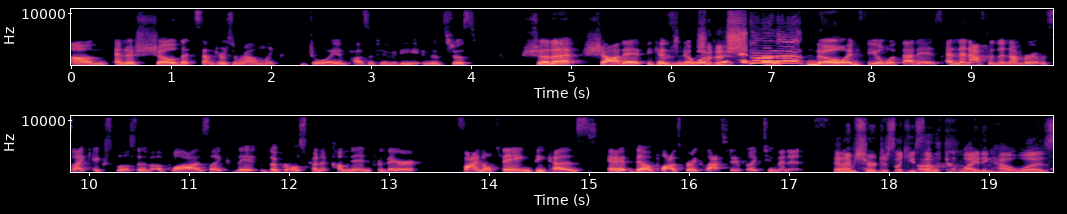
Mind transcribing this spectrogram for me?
um, and a show that centers around like joy and positivity and it's just shoulda shot it because no one Shoulda could shot ever know and feel what that is. And then after the number it was like explosive applause like they the girls couldn't come in for their final thing because it, the applause break lasted for like two minutes And I'm sure, just like you said with that lighting, how it was,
